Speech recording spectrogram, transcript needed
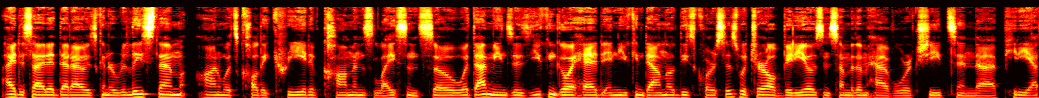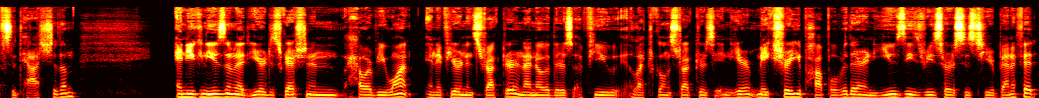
I decided that I was going to release them on what's called a Creative Commons license. So, what that means is you can go ahead and you can download these courses, which are all videos, and some of them have worksheets and uh, PDFs attached to them. And you can use them at your discretion however you want. And if you're an instructor, and I know there's a few electrical instructors in here, make sure you pop over there and use these resources to your benefit.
